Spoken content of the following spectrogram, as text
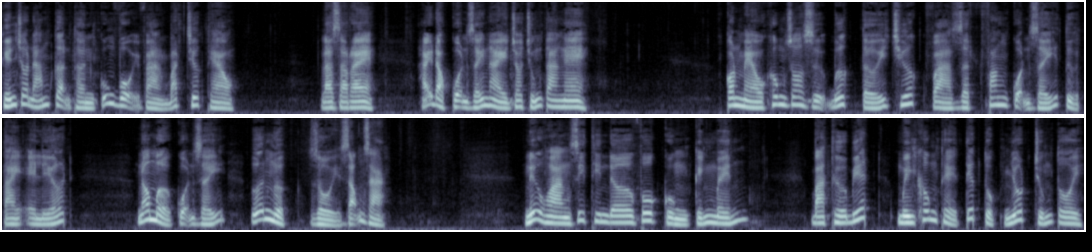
khiến cho đám cận thần cũng vội vàng bắt trước theo. Lazare, hãy đọc cuộn giấy này cho chúng ta nghe. Con mèo không do dự bước tới trước và giật phăng cuộn giấy từ tay Elliot. Nó mở cuộn giấy, ưỡn ngực rồi dõng dạc. Nữ hoàng Zithinder vô cùng kính mến. Bà thừa biết mình không thể tiếp tục nhốt chúng tôi,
